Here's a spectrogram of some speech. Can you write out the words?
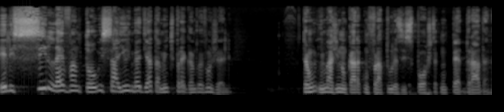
Ele se levantou e saiu imediatamente pregando o evangelho. Então, imagina um cara com fraturas expostas, com pedrada.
